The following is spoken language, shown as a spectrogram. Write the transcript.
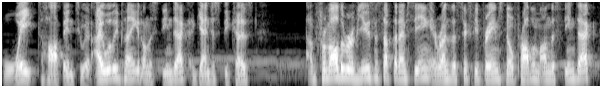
wait to hop into it. I will be playing it on the Steam Deck again, just because Uh, from all the reviews and stuff that I'm seeing, it runs at 60 frames, no problem on the Steam Deck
